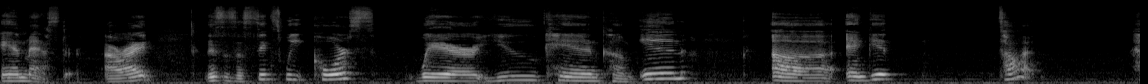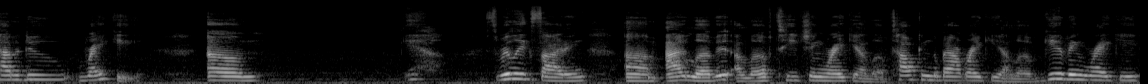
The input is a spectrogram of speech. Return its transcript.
and master. All right. This is a six week course where you can come in uh, and get taught how to do Reiki. Um, yeah, it's really exciting. Um, I love it. I love teaching Reiki. I love talking about Reiki. I love giving Reiki.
